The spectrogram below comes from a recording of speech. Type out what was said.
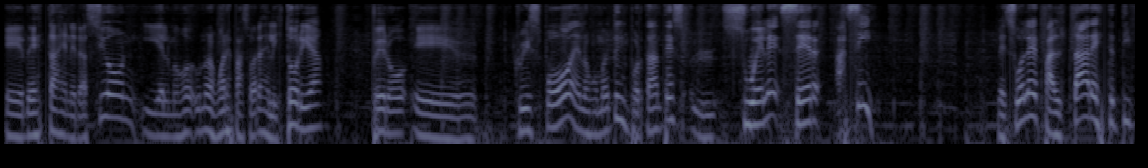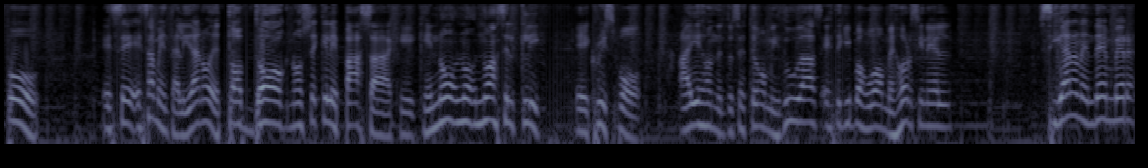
eh, de esta generación y el mejor, uno de los mejores pasadores de la historia. Pero eh, Chris Paul en los momentos importantes suele ser así. Le suele faltar este tipo, ese, esa mentalidad ¿no? de top dog, no sé qué le pasa, que, no, no, no, hace el click eh, Chris Paul. Ahí es donde entonces tengo mis dudas. Este equipo ha jugado mejor sin él. Si ganan en Denver,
